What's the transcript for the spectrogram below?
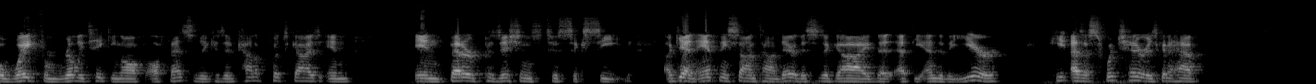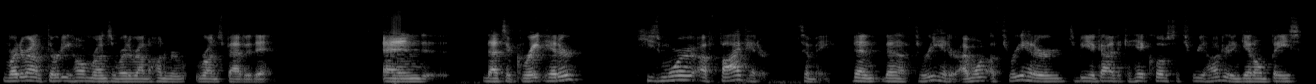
away from really taking off offensively because it kind of puts guys in in better positions to succeed. Again, Anthony Santander, this is a guy that at the end of the year, he as a switch hitter is going to have right around 30 home runs and right around 100 runs batted in. And that's a great hitter. He's more a five hitter to me than than a three hitter. I want a three hitter to be a guy that can hit close to 300 and get on base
